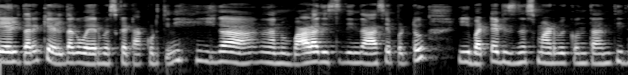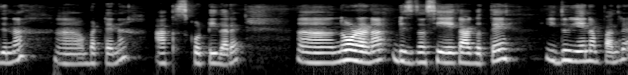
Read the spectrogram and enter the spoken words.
ಕೇಳ್ತಾರೆ. ಕೇಳಿದಾಗ ವೈರ್ ಬಾಸ್ಕೆಟ್ ಹಾಕ್ಕೊಡ್ತೀನಿ. ಈಗ ನಾನು ಭಾಳ ದಿವಸದಿಂದ ಆಸೆಪಟ್ಟು ಈ ಬಟ್ಟೆ ಬಿಸ್ನೆಸ್ ಮಾಡಬೇಕು ಅಂತ ಅಂತಿದ್ದನ್ನು ಬಟ್ಟೆನ ಹಾಕಿಸ್ಕೊಟ್ಟಿದ್ದಾರೆ. ನೋಡೋಣ ಬಿಸ್ನೆಸ್ ಹೇಗಾಗುತ್ತೆ. ಇದು ಏನಪ್ಪ ಅಂದರೆ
